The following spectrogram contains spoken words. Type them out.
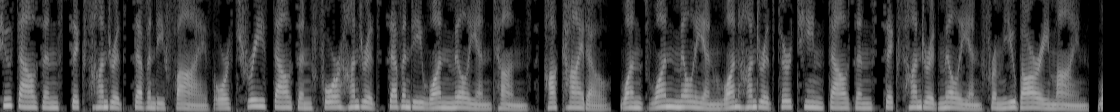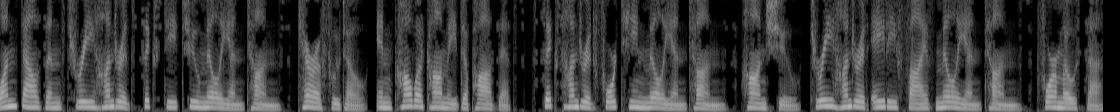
2,675 or 3,471 million tons Hokkaido, one's 1,113,600 million from Yubari Mine, 1,000 362 million tons Karafuto, in Kawakami deposits, 614 million tons Honshu, 385 million tons Formosa,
